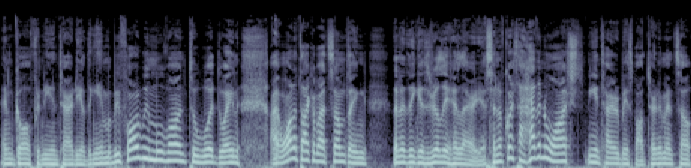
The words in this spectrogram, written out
and gold for the entirety of the game. But before we move on to wood, Dwayne, I want to talk about something that I think is really hilarious. And of course, I haven't watched the entire baseball tournament, so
